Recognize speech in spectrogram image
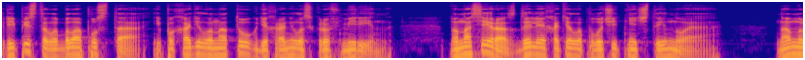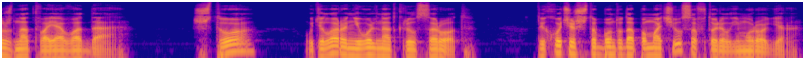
Репистола была пуста и походила на ту, где хранилась кровь Мирин. Но на сей раз Делия хотела получить нечто иное. «Нам нужна твоя вода». «Что?» У Тилара невольно открылся рот. «Ты хочешь, чтобы он туда помочился?» — вторил ему Рогер.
